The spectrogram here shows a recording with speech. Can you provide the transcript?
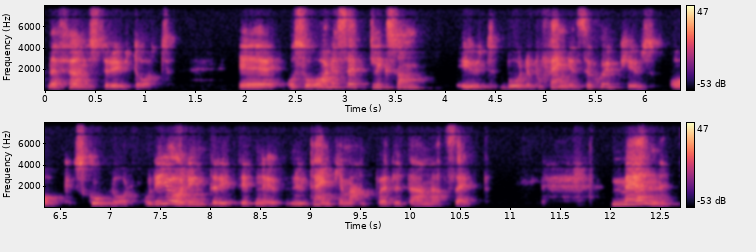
med fönster utåt. Eh, och så har det sett liksom ut både på fängelse, sjukhus och skolor. Och det gör det inte riktigt nu. Nu tänker man på ett lite annat sätt. Men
